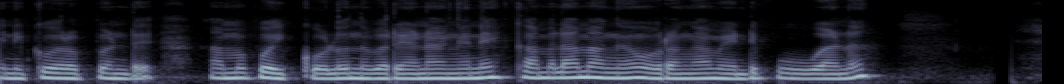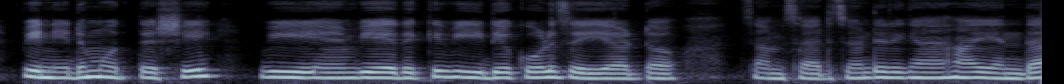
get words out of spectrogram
എനിക്ക് ഉറപ്പുണ്ട്. അമ്മ പൊയ്ക്കോളൂ എന്ന് പറയണം അങ്ങനെ കമലാമ്മ അങ്ങ് ഉറങ്ങാൻ വേണ്ടി പോവുകയാണ്. പിന്നീട് മുത്തശ്ശി വേദയ്ക്ക് വീഡിയോ കോൾ ചെയ്യുക കേട്ടോ സംസാരിച്ചുകൊണ്ടിരിക്കാൻ ആ എന്താ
